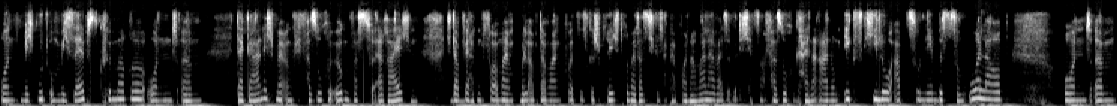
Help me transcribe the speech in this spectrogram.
und mich gut um mich selbst kümmere und ähm, da gar nicht mehr irgendwie versuche, irgendwas zu erreichen. Ich glaube, wir hatten vor meinem Urlaub da mal ein kurzes Gespräch drüber, dass ich gesagt habe, boah, normalerweise würde ich jetzt noch versuchen, keine Ahnung, x Kilo abzunehmen bis zum Urlaub. Und ähm,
